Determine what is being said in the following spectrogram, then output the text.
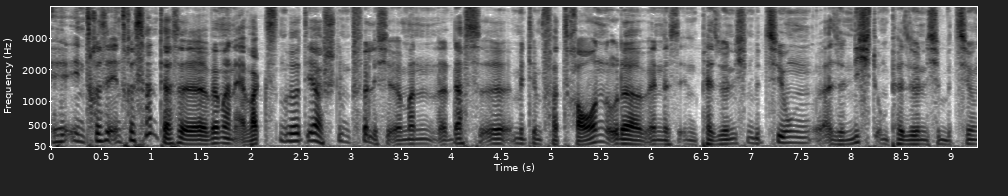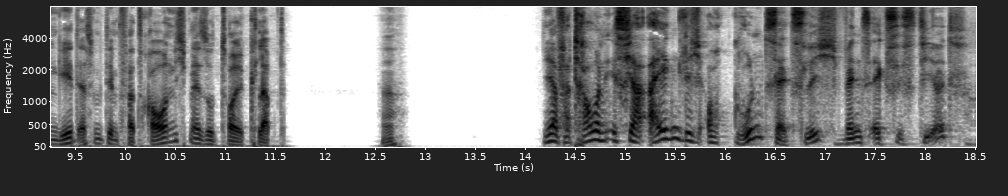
Äh, Interess interessant, dass äh, wenn man erwachsen wird, ja, stimmt völlig. Äh, Man das mit dem Vertrauen oder wenn es in persönlichen Beziehungen, also nicht um persönliche Beziehungen geht, das mit dem Vertrauen nicht mehr so toll klappt. Ja, Vertrauen ist ja eigentlich auch grundsätzlich, wenn es existiert,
